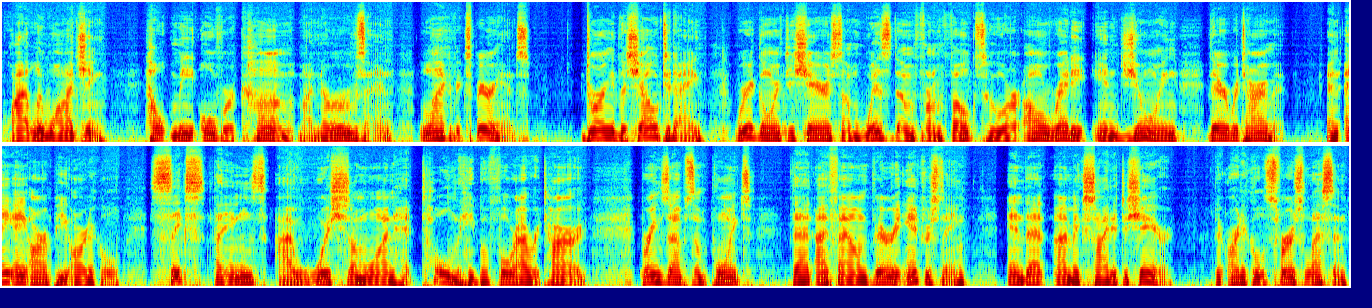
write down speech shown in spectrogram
quietly watching helped me overcome my nerves and lack of experience. During the show today, we're going to share some wisdom from folks who are already enjoying their retirement. An AARP article, Six Things I Wish Someone Had Told Me Before I Retired, brings up some points that I found very interesting and that I'm excited to share. The article's first lesson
